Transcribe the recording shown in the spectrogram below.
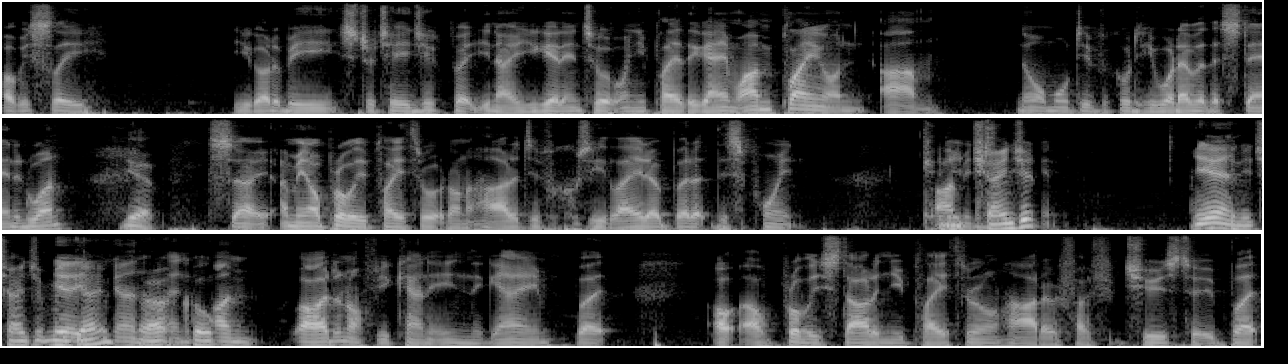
obviously, you got to be strategic, but you know, you get into it when you play the game. I'm playing on um, normal difficulty, whatever the standard one. Yeah. So, I mean, I'll probably play through it on a harder difficulty later, but at this point, Can I'm you change it? yeah, Can you change it mid-game? you can. All right, and cool. I'm, well, I don't know if you can in the game, but I'll, I'll probably start a new playthrough on harder if I choose to. But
